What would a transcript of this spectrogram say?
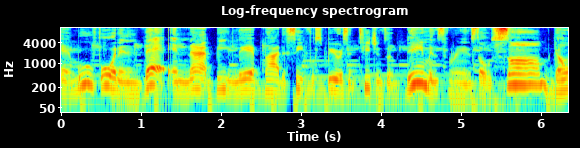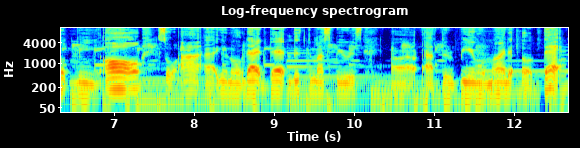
and move forward in that and not be led by deceitful spirits and teachings of demons, friends. So some don't mean all. So I, I you know, that that lifted my spirits uh, after being reminded of that.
